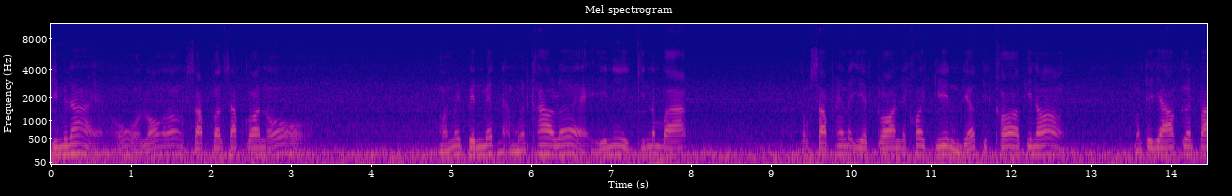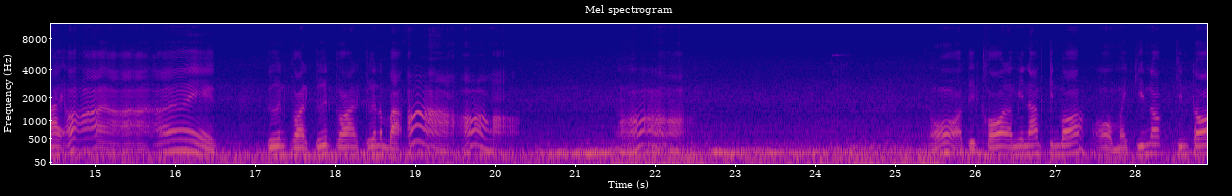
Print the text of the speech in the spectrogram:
กินไม่ได้ โอ้ลองลองสับก่อนสับก่อนโอ้มันไม่เป็นเม็ดนะเหมือนข้าวเลยอีนี่กินลำบาก ต้องสับให้ละเอียดก่อนแล้วค่อยกิน เดี๋ยวติดคอพี่น้อง มันจะยาวเกินไปอ้ออ้ออ้อเกลืนก่อนกลืนก่อนกลืนลำบากอ้ออ้ออ้อโอ้ติดคอแล้วมีน้ำกินบ่โอ้ไม่กินหรอกกินต่อ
